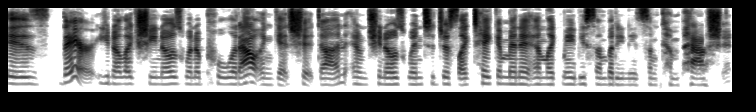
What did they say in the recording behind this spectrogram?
is there. You know, like she knows when to pull it out and get shit done. And she knows when to just like take a minute and like maybe somebody needs some compassion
